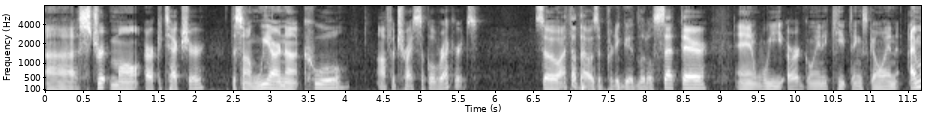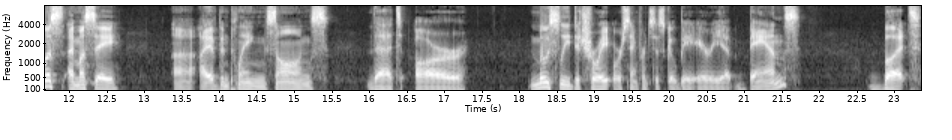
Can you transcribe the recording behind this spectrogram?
uh, Stripmall Architecture. The song "We Are Not Cool" off of Tricycle Records. So I thought that was a pretty good little set there and we are going to keep things going. I must I must say, uh, I have been playing songs that are mostly Detroit or San Francisco Bay Area bands, but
